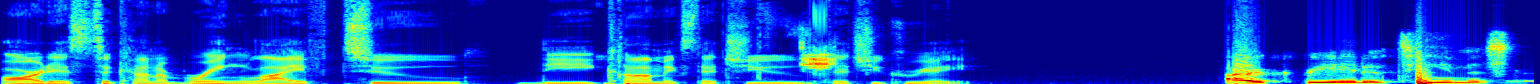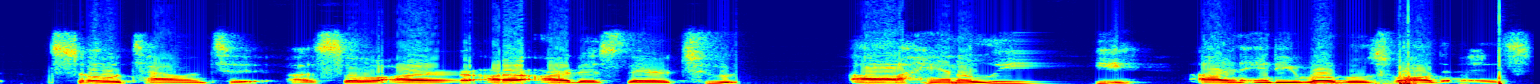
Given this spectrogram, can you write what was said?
artists to kind of bring life to the comics that you that you create? our creative team is so talented. Uh, so our our artists there, two, uh, Hannah Lee uh, and Andy Robles Valdez.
